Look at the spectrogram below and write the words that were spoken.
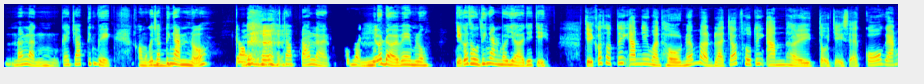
đó là một cái job tiếng Việt, còn một cái job Ừm. tiếng Anh nữa. Trời ơi, cái job đó là cũng là nhớ đời với em luôn. Chị có thu tiếng Anh bao giờ chưa chị? Chị có thu tiếng Anh nhưng mà thường nếu mà là job thu tiếng Anh thì tụi chị sẽ cố gắng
